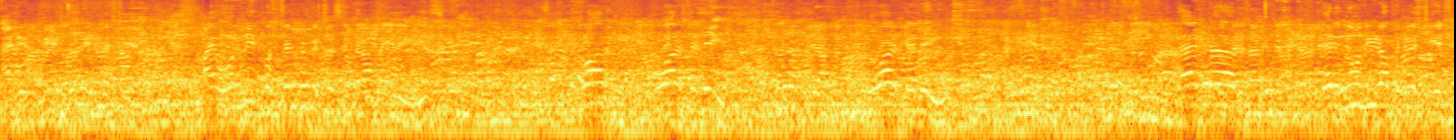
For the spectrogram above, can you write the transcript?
and it needs to be investigated. My only question to Mr. Siddaramaiah is, who are, who are telling, who are telling that uh, there is no need of investigation.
